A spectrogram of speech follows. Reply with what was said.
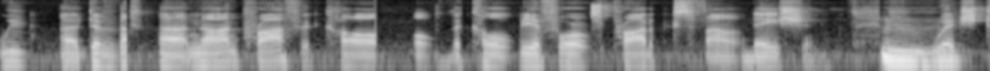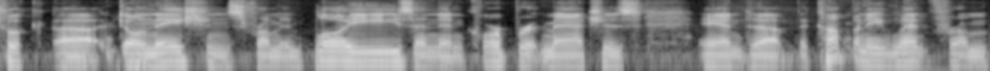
we uh, developed a nonprofit called the Columbia Forest Products Foundation mm-hmm. which took uh, donations from employees and then corporate matches. And uh, the company went from,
